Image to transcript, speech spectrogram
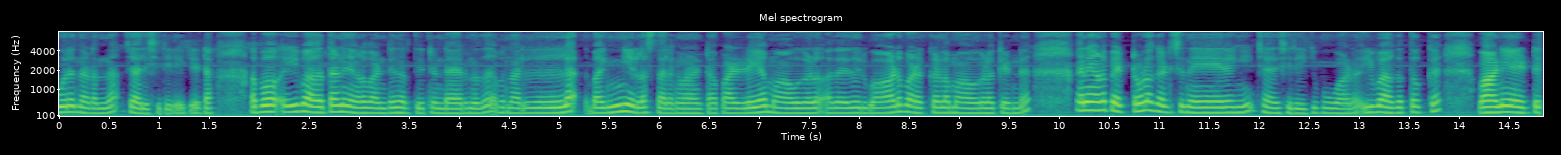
പൂരം നടന്ന ചാലിശ്ശേരിയിലേക്ക് കേട്ടോ. അപ്പോൾ ഈ ഭാഗത്താണ് ഞങ്ങൾ വണ്ടി നിർത്തിയിട്ടുണ്ടായിരുന്നത്. അപ്പോൾ നല്ല ഭംഗിയുള്ള സ്ഥലങ്ങളാണ് കേട്ടോ. പഴയ മാവുകൾ അതായത് ഒരുപാട് പഴക്കമുള്ള മാവുകളൊക്കെ ഉണ്ട്. അങ്ങനെ ഞങ്ങൾ പെട്രോളൊക്കെ അടിച്ച് നേരെ ഇനി ചാലശ്ശേരിക്ക് പോവാണ്. ഈ ഭാഗത്തൊക്കെ വാണിയായിട്ട്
